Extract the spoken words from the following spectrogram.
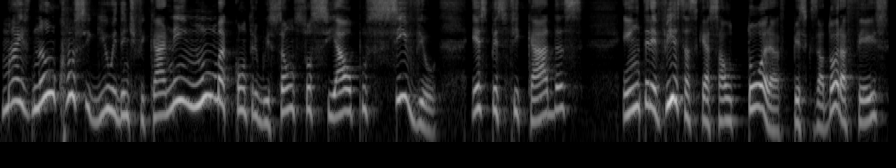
Mas não conseguiu identificar nenhuma contribuição social possível especificadas em entrevistas que essa autora pesquisadora fez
